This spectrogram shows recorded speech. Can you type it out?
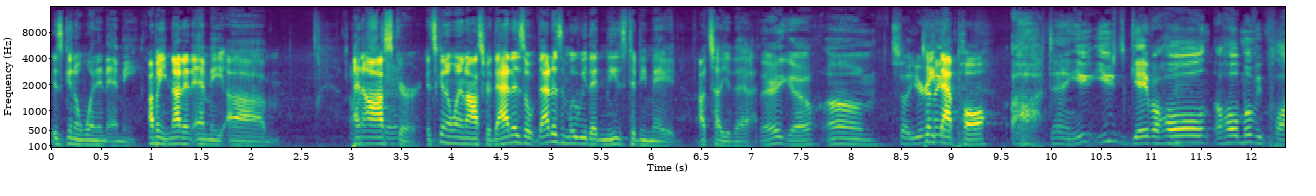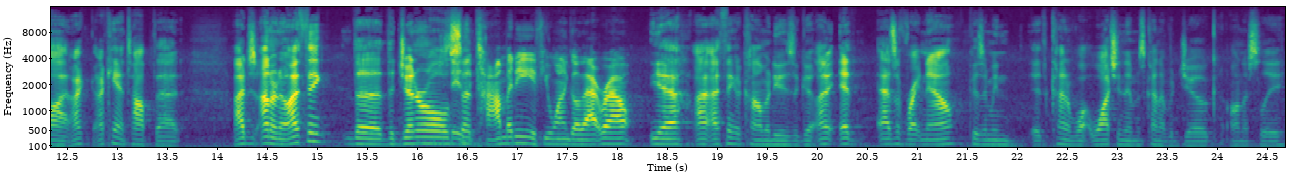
is going to win an Emmy. I mean, not an Emmy, um, an Oscar? It's going to win an Oscar. That is a, that is a movie that needs to be made. I'll tell you that. there you go. Um, so you're Take gonna that, Paul. Oh dang! You you gave a whole a whole movie plot. I, I can't top that. I just I don't know. I think the the general Say it's comedy if you want to go that route. Yeah, I, I think a comedy is a good. I, at, as of right now, because I mean, it kind of watching them is kind of a joke, honestly.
